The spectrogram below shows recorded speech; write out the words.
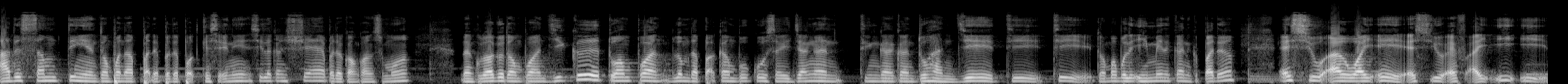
ada something yang tuan puan dapat daripada podcast ini Silakan share pada kawan-kawan semua dan keluarga tuan-puan. Jika tuan-puan belum dapatkan buku saya jangan tinggalkan Tuhan. JTT tuan-puan boleh emailkan kepada surya sufie e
